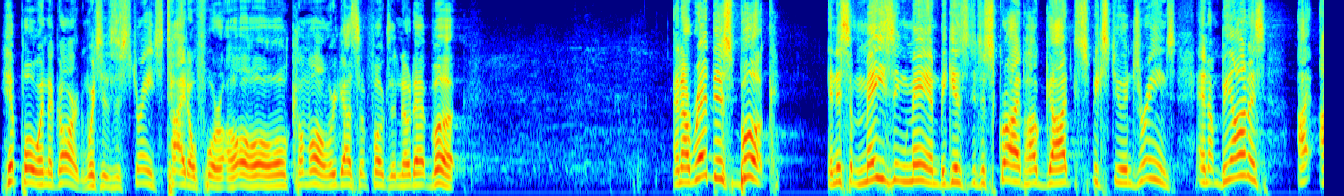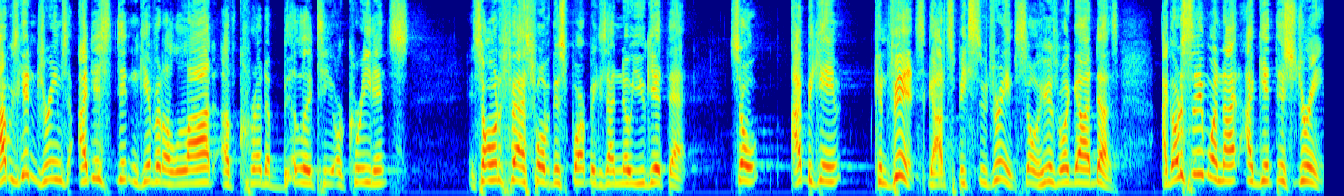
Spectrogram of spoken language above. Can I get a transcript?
Hippo in the Garden, which is a strange title for, oh, oh, oh come on, we got some folks that know that book. And I read this book, and this amazing man begins to describe how God speaks to you in dreams. And I'll be honest, I, I was getting dreams, I just didn't give it a lot of credibility or credence. And so I want to fast forward this part because I know you get that. So I became convinced God speaks through dreams. So here's what God does I go to sleep one night, I get this dream.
